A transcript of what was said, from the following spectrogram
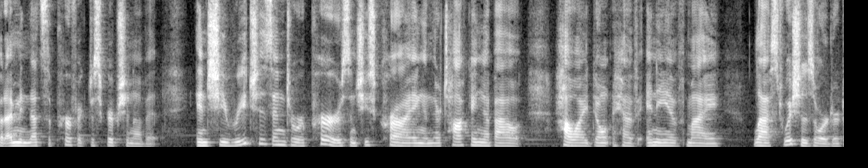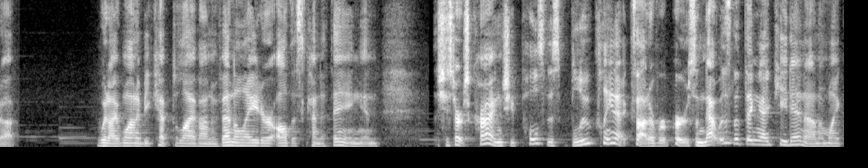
But I mean, that's the perfect description of it. And she reaches into her purse and she's crying, and they're talking about how I don't have any of my last wishes ordered up. Would I want to be kept alive on a ventilator? All this kind of thing. And she starts crying. She pulls this blue Kleenex out of her purse. And that was the thing I keyed in on. I'm like,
